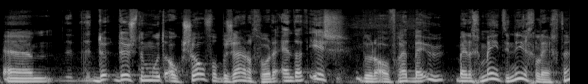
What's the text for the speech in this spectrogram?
Ehm, dus er moet ook zoveel bezuinigd worden. En dat is door de overheid bij u, bij de gemeente neergelegd, hè?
